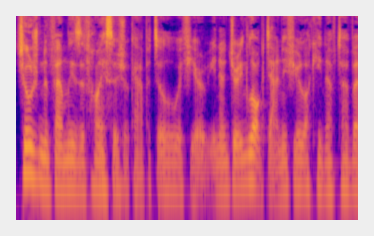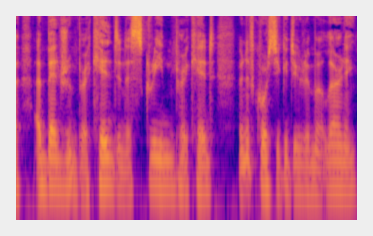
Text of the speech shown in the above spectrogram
children and families of high social capital, if you're, you know, during lockdown, if you're lucky enough to have a, a bedroom per kid and a screen per kid, then of course you could do remote learning.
